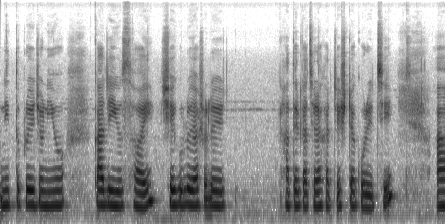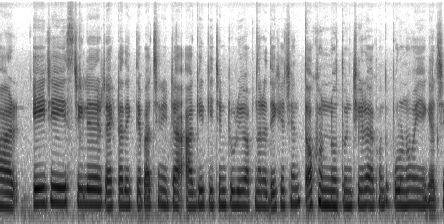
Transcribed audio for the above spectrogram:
নিত্য প্রয়োজনীয় কাজে ইউজ হয়, সেগুলোই আসলে হাতের কাছে রাখার চেষ্টা করেছি। আর এই যে স্টিলের একটা দেখতে পাচ্ছেন, এটা আগের কিচেন ট্যুরে আপনারা দেখেছেন, তখন নতুন ছিল, এখন তো পুরনো হয়ে গেছে।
